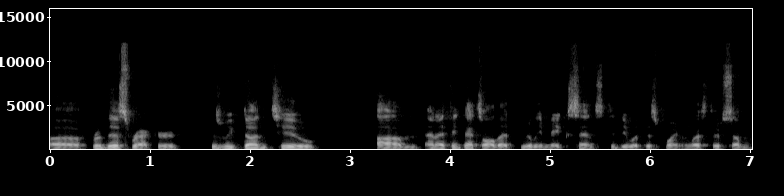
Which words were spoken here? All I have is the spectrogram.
uh, for this record because we've done two. Um, and I think that's all that really makes sense to do at this point, unless there's some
